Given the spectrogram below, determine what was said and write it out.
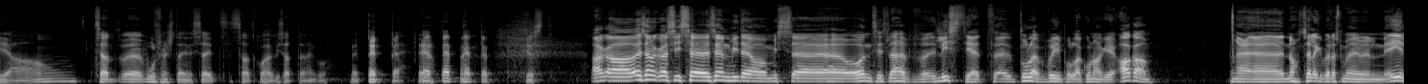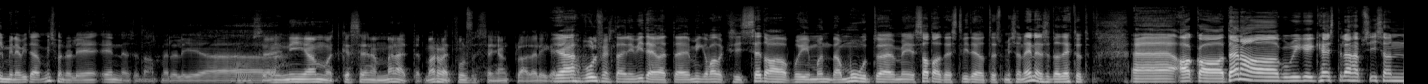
jaa, sealt äh, Wolfensteinis said, saad kohe visata nagu. Need peppe, pepp, pepp, pepp, pepp, just. Aga ühesõnaga siis äh, see on video, mis äh, on siis, läheb listi, et tuleb võib-olla kunagi, aga Äh, noh, sellegipärast meil on eelmine video, mis meil oli enne seda, meil oli äh... see oli nii ammu, et kes see enam mäletab, ma arvan, et Wolfenstein Youngblood oligi. jah, Wolfensteini video, et minge vaadake siis seda või mõnda muud meie sadadest videotest, mis on enne seda tehtud. Äh,, aga täna, kui kõik hästi läheb, siis on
